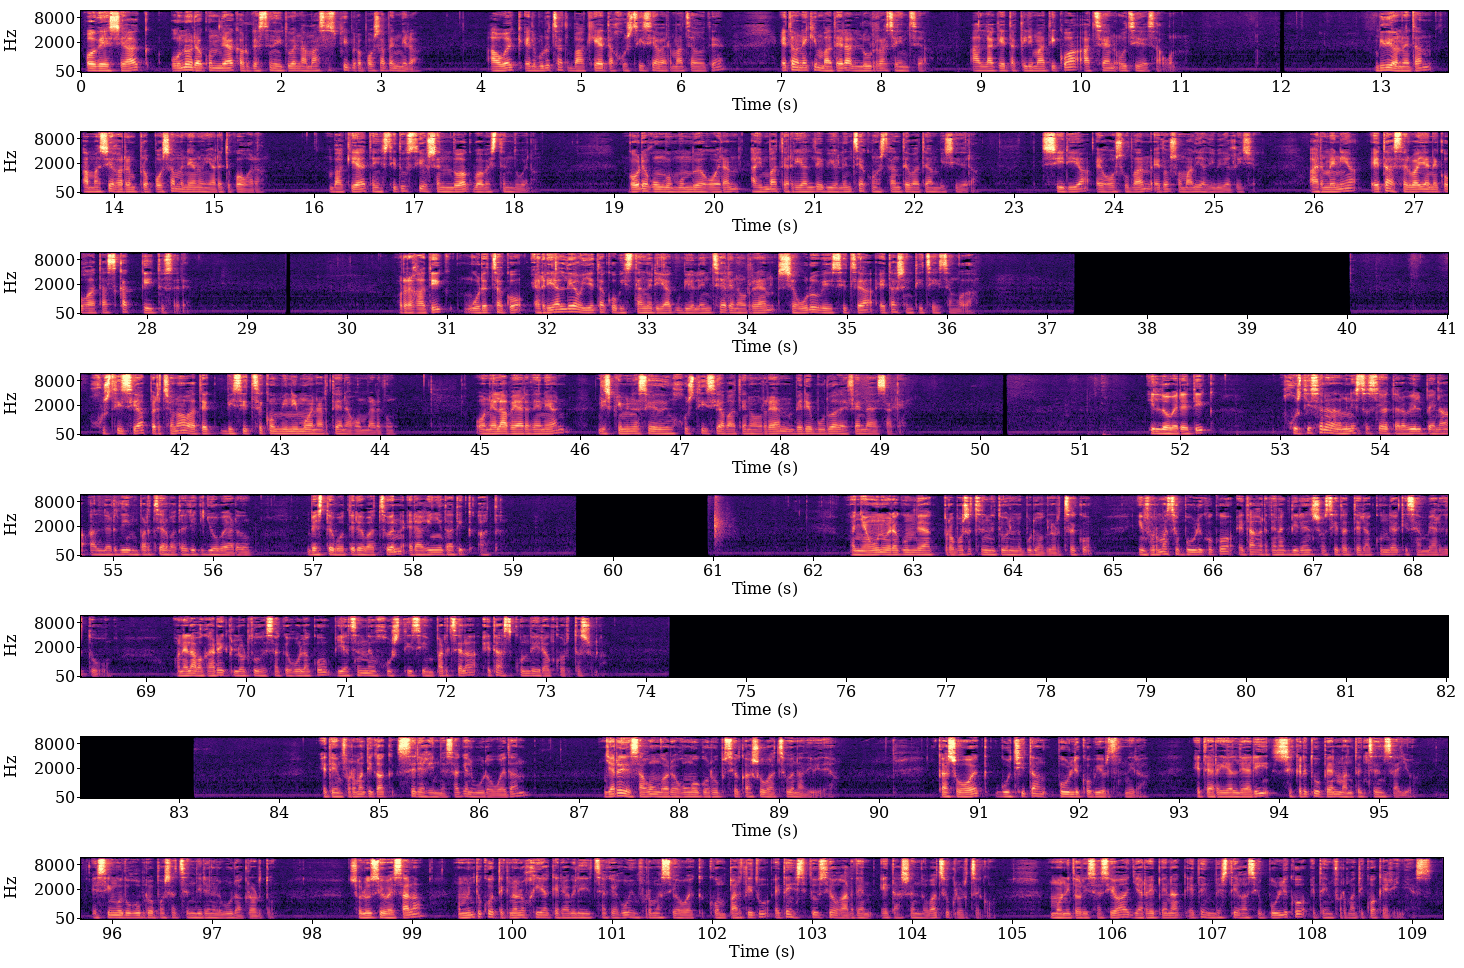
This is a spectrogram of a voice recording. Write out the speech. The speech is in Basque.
ODS-ak UNO erakundeak aurkezten dituen hamazazpi proposamen dira. Hauek helburutzat bakea eta justizia bermatzea dute eta honekin batera lurra zaintzea, aldaketa klimatikoa atzean utzi dezagun. Bideo honetan, garren proposamenean oinarrituko gara. Bakea eta instituzio sendoak babesten duena. Gaur egungo mundu egoeran hainbat herrialde violentzia konstante batean bizi dira. Siria, Ego Sudan edo Somalia adibide gisa. Armenia eta Azerbaijaneko gatazkak gehituz ere. Horregatik, guretzako, herrialde hoietako biztanleriak violentziaren aurrean seguru bizitzea eta sentitzea izango da. Justizia pertsona batek bizitzeko minimoen artean egon behar du. Honela behar denean, diskriminazio edo injustizia baten aurrean bere burua defenda dezake. Hildo beretik, justiziaren administrazioa eta erabilpena alderdi inpartzial batetik jo behar du, beste botere batzuen eraginetatik at. Baina UNO erakundeak proposatzen dituen lepuruak lortzeko, informazio publikoko eta gardenak diren sozietate erakundeak izan behar ditugu. Honela bakarrik lortu dezakegulako bilatzen den justizia inpartzela eta azkunde iraunkortasuna. Eta informatikak zer egin dezake helburu hauetan? Jarri dezagun gaur egungo korrupzio kasu batzuen adibidea. Kasu hauek gutxitan publiko bihurtzen dira, eta herrialdeari sekretupean mantentzen zaio. Ezingo dugu proposatzen diren helburuak lortu. Soluzio bezala, momentuko teknologiak erabili ditzakegu informazio hauek konpartitu eta instituzio garden eta sendo batzuk lortzeko. Monitorizazioa, jarripenak eta investigazio publiko eta informatikoak eginez.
